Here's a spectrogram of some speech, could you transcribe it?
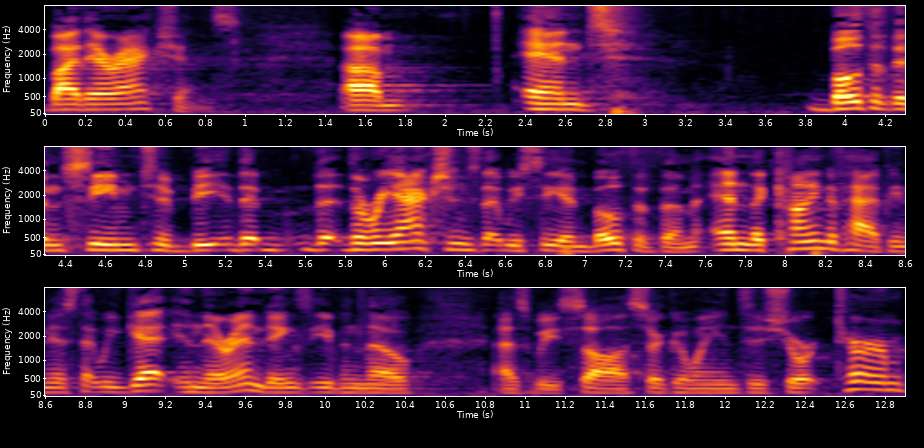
by their actions. Um, and both of them seem to be the, the, the, reactions that we see in both of them and the kind of happiness that we get in their endings, even though, as we saw, Sir Gawain's is short term,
